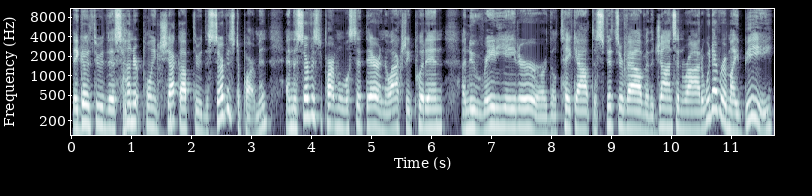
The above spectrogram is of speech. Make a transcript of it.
they go through this 100 point checkup through the service department, and the service department will sit there and they'll actually put in a new radiator or they'll take out the Switzer valve or the Johnson rod or whatever it might be,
